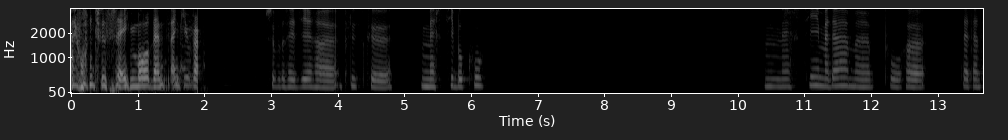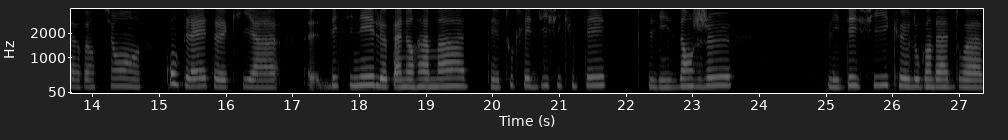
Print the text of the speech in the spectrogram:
I want to say more than thank you very Je voudrais dire euh, plus que merci beaucoup. Merci, Madame, pour euh, cette intervention complète qui a euh, dessiné le panorama toutes les difficultés, les enjeux, les défis que l'Ouganda doit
